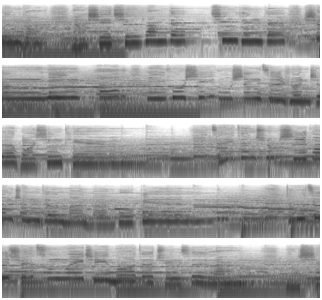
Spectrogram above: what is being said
温暖，那些晴朗的、轻盈的生润着我心田，在单纯时光中的漫漫无边，独自却从未寂寞的君子兰，面向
